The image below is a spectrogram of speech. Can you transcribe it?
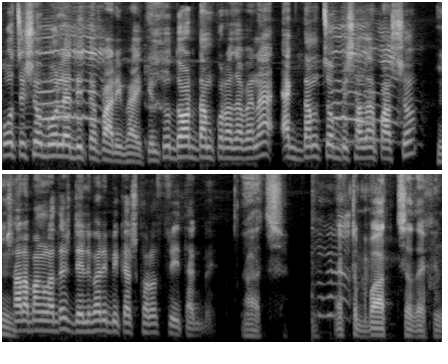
পঁচিশশো বলে দিতে পারি ভাই কিন্তু দরদাম করা যাবে না। একদম চব্বিশ হাজার পাঁচশো। সারা বাংলাদেশ ডেলিভারি বিকাশ খরচ ফ্রি থাকবে। আচ্ছা। একটা বাচ্চা দেখেন।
